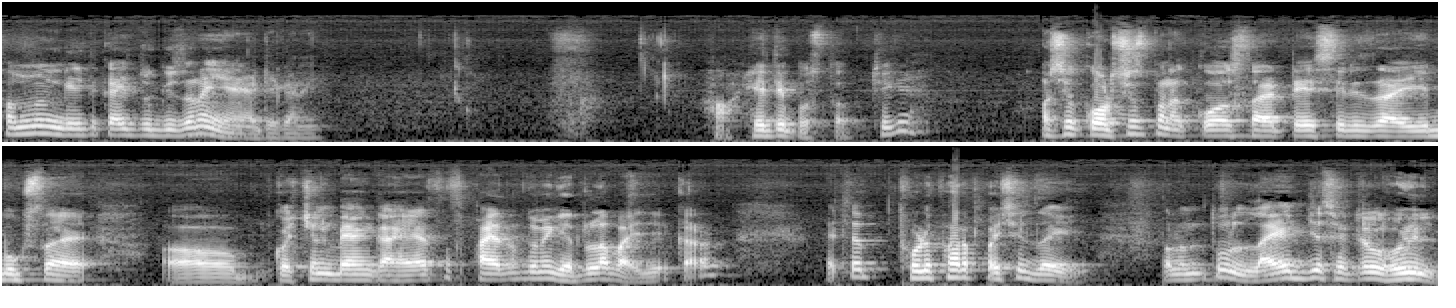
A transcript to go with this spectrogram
समजून घ्यायचं काही चुकीचं नाही आहे या ठिकाणी. हां हे ते पुस्तक ठीक आहे? असे कोर्सेस पण कोर्स आहे टेस्ट सिरीज आहे ई बुक्स आहे क्वेश्चन बँक आहे याचाच फायदा तुम्ही घेतला पाहिजे. कारण याच्यात थोडेफार पैसे जाईल परंतु लाईफ जे सेटल होईल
